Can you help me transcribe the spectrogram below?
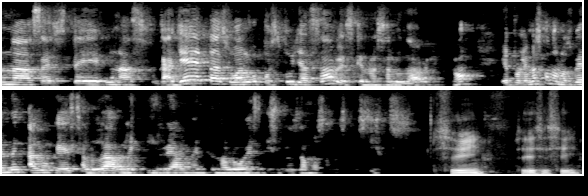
unas, este, unas galletas o algo, pues tú ya sabes que no es saludable, ¿no? El problema es cuando nos venden algo que es saludable y realmente no lo es y se los damos a nuestros hijos. Sí, sí, sí, sí.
